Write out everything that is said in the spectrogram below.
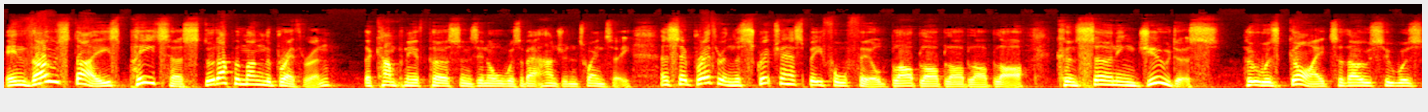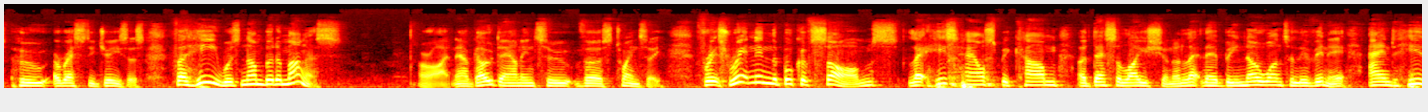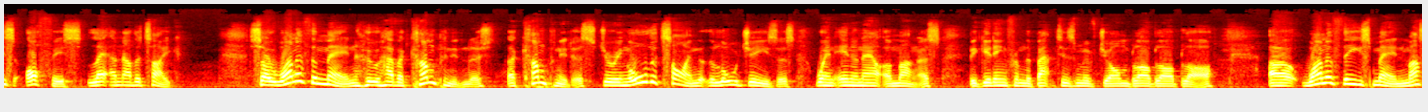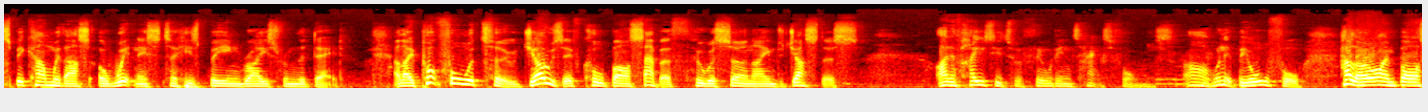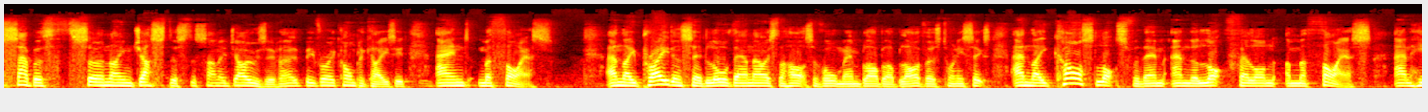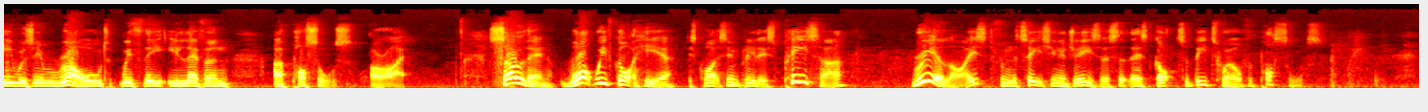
in those days, Peter stood up among the brethren the company of persons in all was about 120, and said, Brethren, the scripture has to be fulfilled, blah, blah, blah, blah, blah, concerning Judas, who was guide to those who, was, who arrested Jesus, for he was numbered among us. All right, now go down into verse 20. For it's written in the book of Psalms, Let his house become a desolation, and let there be no one to live in it, and his office let another take. So one of the men who have accompanied us, accompanied us during all the time that the Lord Jesus went in and out among us, beginning from the baptism of John, blah, blah, blah, uh, one of these men must become with us a witness to his being raised from the dead. And they put forward two, Joseph, called Barsabbath, who was surnamed Justus, I'd have hated to have filled in tax forms. Oh, wouldn't it be awful? Hello, I'm Bar Sabbath, surname Justus, the son of Joseph. It'd be very complicated. And Matthias. And they prayed and said, Lord, thou knowest the hearts of all men, blah, blah, blah, verse 26. And they cast lots for them, and the lot fell on a Matthias, and he was enrolled with the 11 apostles. All right. So then, what we've got here is quite simply this Peter realized from the teaching of Jesus that there's got to be 12 apostles.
